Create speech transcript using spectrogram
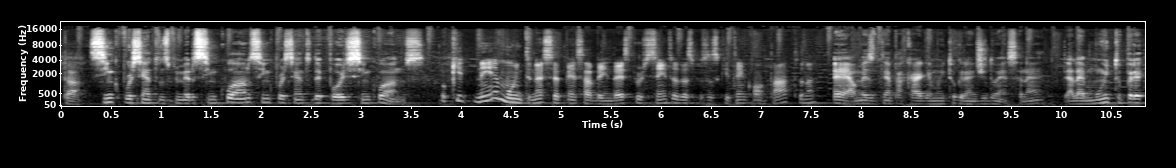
Tá. 5% nos primeiros 5 anos, 5% depois de 5 anos. O que nem é muito, né? Se você pensar bem, 10% das pessoas que têm contato, né? É, ao mesmo tempo a carga é muito grande de doença, né? Ela é muito... Pre...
